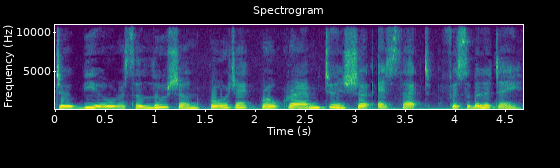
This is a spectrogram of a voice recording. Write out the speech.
to build a solution project program to ensure exact feasibility.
